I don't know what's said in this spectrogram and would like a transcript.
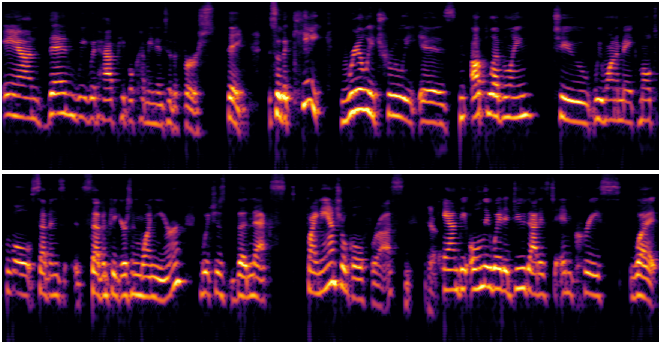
and then we would have people coming into the first thing so the kink really truly is up leveling to we want to make multiple sevens seven figures in one year which is the next financial goal for us yeah. and the only way to do that is to increase what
